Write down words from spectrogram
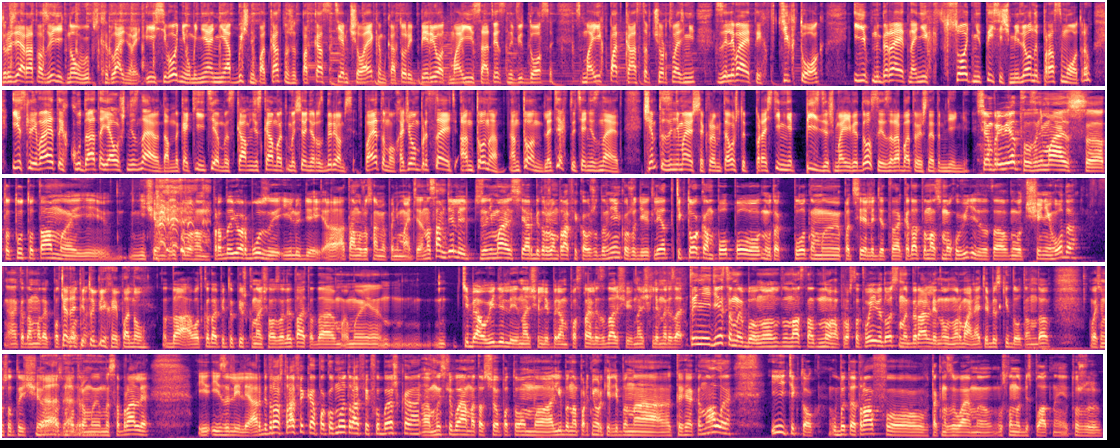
Друзья, рад вас видеть. Новый выпуск хедлайнера. И сегодня у меня необычный подкаст, потому что это подкаст с тем человеком, который берет мои, соответственно, видосы с моих подкастов, черт возьми, заливает их в ТикТок и набирает на них сотни тысяч, миллионы просмотров и сливает их куда-то, я уж не знаю, там, на какие темы, скам, не скам, это мы сегодня разберемся. Поэтому хочу вам представить Антона. Антон, для тех, кто тебя не знает, чем ты занимаешься, кроме того, что, прости меня, пиздишь мои видосы и зарабатываешь на этом деньги? Всем привет, занимаюсь э, то тут, то там и ничем итогом. Продаю арбузы и людей, а, а там уже сами понимаете. На самом деле занимаюсь я арбитражом трафика уже давненько, уже 9 лет. Тиктоком по, по ну так плотно мы подсели где-то это когда ты нас мог увидеть, это ну, вот в течение года, когда мы так подплотно... Когда P2P хайпанул. Да, вот когда P2P начала залетать, тогда мы тебя увидели и начали прям поставили задачу и начали нарезать. Ты не единственный был, но у нас там много. Просто твои видосы набирали, ну, нормально. Я тебе скидывал там, да, 800 тысяч да, просмотров да, да. Мы, мы собрали и, и залили. Арбитраж трафика, покупной трафик, ФБшка. А, мы сливаем это все потом а, либо на партнерки, либо на ТГ-каналы. И ТикТок. УБТ трав, так называемый, условно бесплатный, тоже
